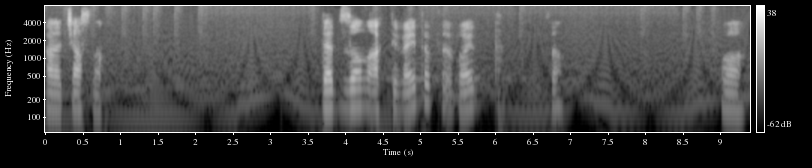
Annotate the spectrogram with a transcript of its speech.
Ale ciasno. Dead zone activated? Avoid? Co? O.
